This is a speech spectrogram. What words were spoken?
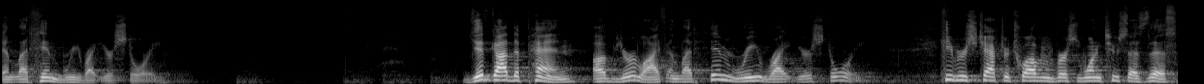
and let Him rewrite your story. Give God the pen of your life and let Him rewrite your story. Hebrews chapter 12 and verses 1 and 2 says this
